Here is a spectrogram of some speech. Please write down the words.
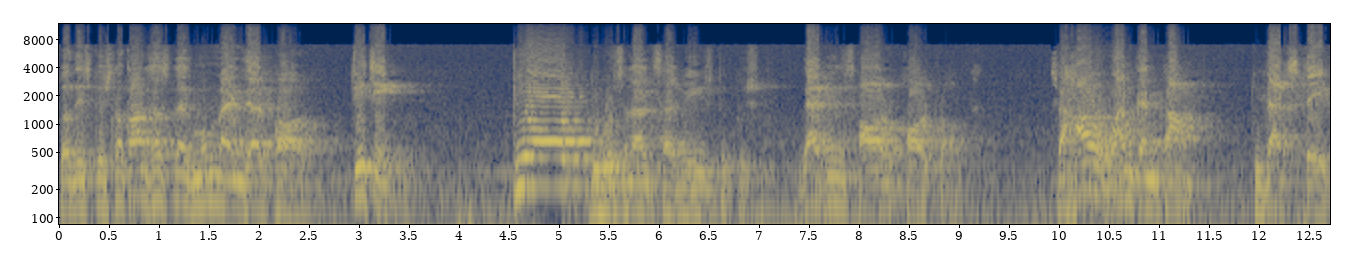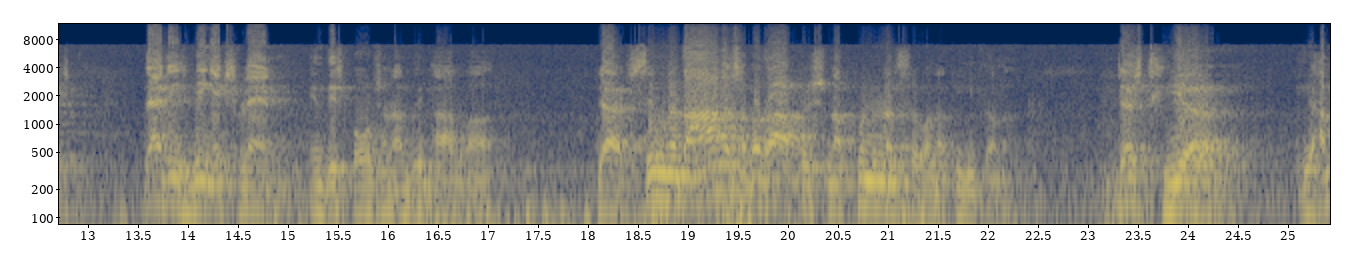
So this Krishna consciousness movement therefore teaching pure devotional service to Krishna. That will solve all problems. So how one can come to that stage, that is being explained in this portion of the Bhagavad. जय सिन्नतान सपदा कृष्ण पुण्य श्रवण कीर्तन। Just hear you have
